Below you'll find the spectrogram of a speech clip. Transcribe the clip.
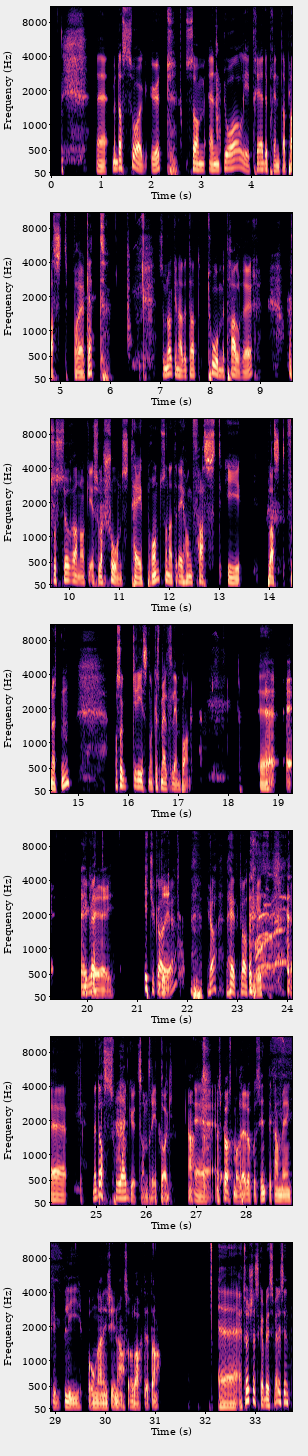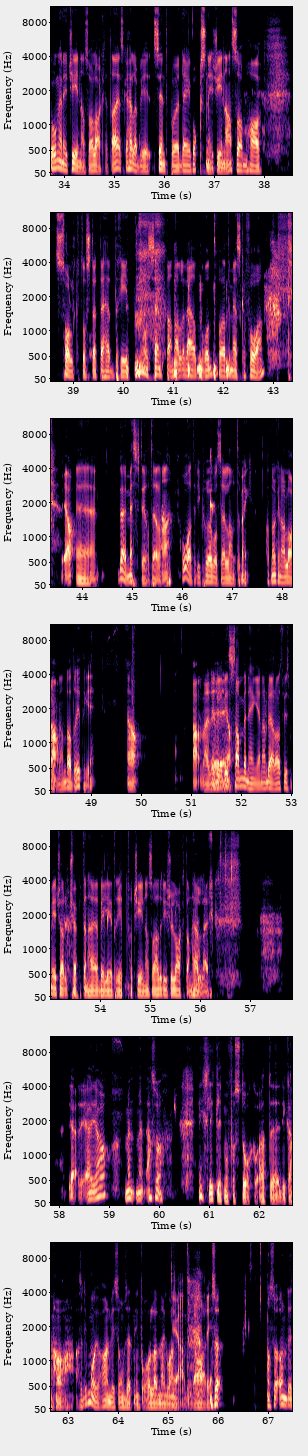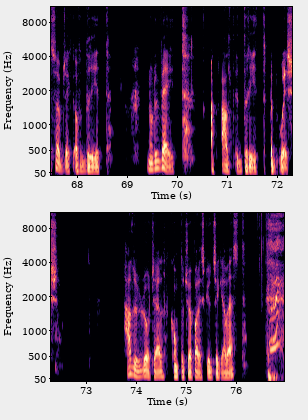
Eh, men det så ut som en dårlig 3D-printa plastbrakett. Som noen hadde tatt to metallrør og så surra noe isolasjonsteip rundt, sånn at de hang fast i plastfnutten, og så gris noe smeltelim på den. Eh, Jeg vet- ikke hva det er. Ja, helt klart drit. Eh, men det så ut som drit òg. Ja. Eh, Men spørsmålet er hvor sinte kan vi egentlig bli på ungene i Kina som har lagd dette? eh, jeg tror ikke jeg skal bli så veldig sint på ungene i Kina som har lagd dette. Jeg skal heller bli sint på de voksne i Kina som har solgt oss dette her driten og sendt den alle verden rundt for at vi skal få den. Ja. Eh, det er mest irriterende. Og at de prøver å selge den til meg. At noen har lagd Ja. den, det driter jeg i. ja. ja nei, Det det er viss sammenheng gjennom det, da, at hvis vi ikke hadde kjøpt den her billige driten fra Kina, så hadde de ikke lagd den heller. Ja, ja, ja. Men, men altså Jeg sliter litt med å forstå at eh, de kan ha Altså, de må jo ha en viss omsetning for å holde den her gående. Ja, men det har de. Og så, og så on the subject of drit. Når du vet at alt er drit på Wish, hadde du da, Kjell, kommet til å kjøpe deg skuddsikker vest?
